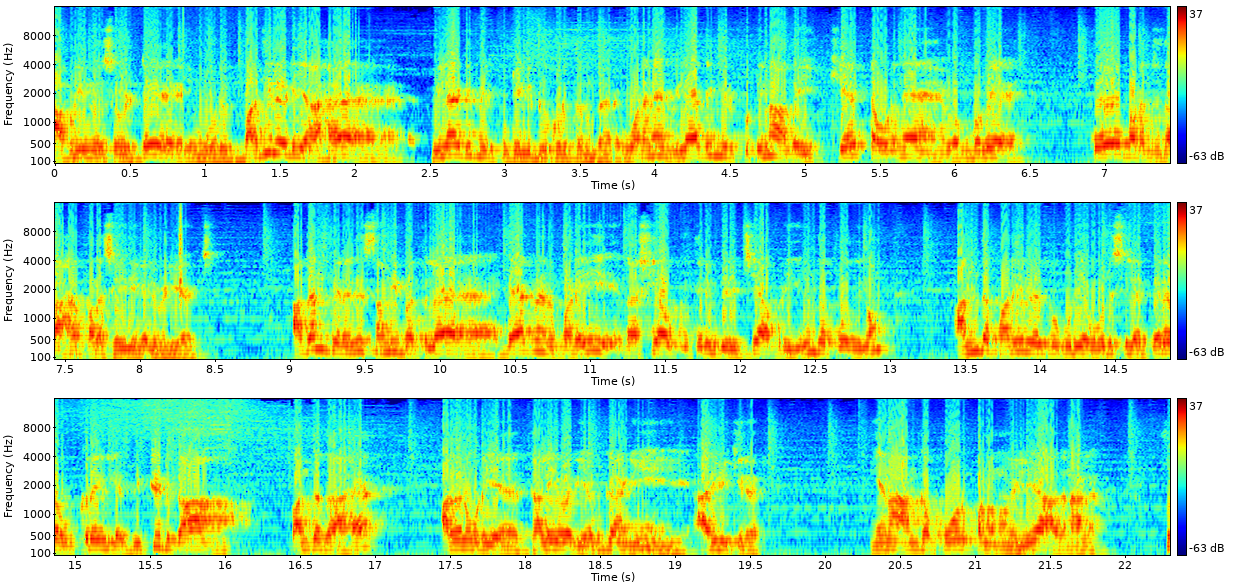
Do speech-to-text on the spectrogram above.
அப்படின்னு சொல்லிட்டு ஒரு பதிலடியாக விளாடிமிர் புட்டினுக்கு கொடுத்திருந்தார். உடனே விளாடிமிர் புட்டின் அதை கேட்ட உடனே ரொம்பவே கோபமடைஞ்சதாக பல செய்திகள் வெளியாச்சு. அதன் பிறகு சமீபத்துல வேக்னர் படை ரஷ்யாவுக்கு திரும்பிடுச்சு அப்படி இருந்த போதிலும் அந்த படையில் இருக்கக்கூடிய ஒரு சில பேரை உக்ரைனில் விட்டுட்டு தான் வந்ததாக அதனுடைய தலைவர் எவ்கானி அறிவிக்கிறார். ஏன்னா அங்க போர் பண்ணணும் இல்லையா? அதனால. ஸோ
